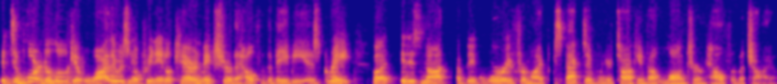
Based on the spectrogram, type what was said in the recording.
it's important to look at why there was no prenatal care and make sure the health of the baby is great but it is not a big worry from my perspective when you're talking about long-term health of a child.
